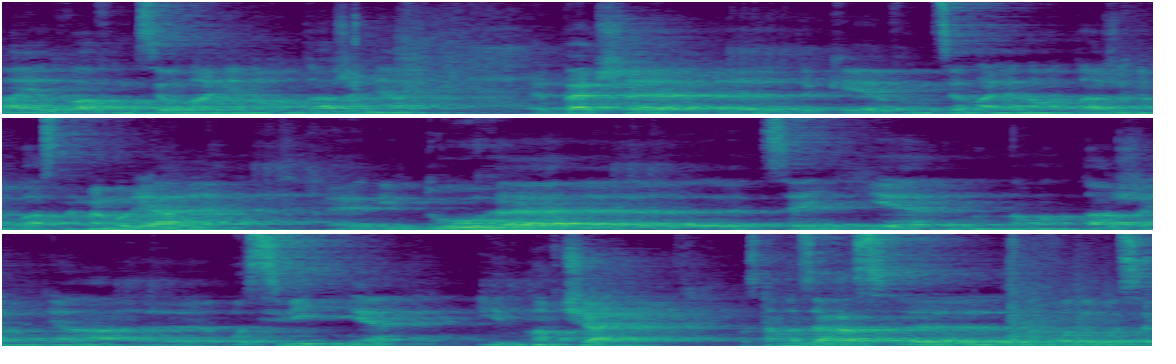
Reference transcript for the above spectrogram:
має два функціональні навантаження. Перше таке функціональне навантаження, власне, меморіальне. І друге це є навантаження е, освітнє і навчальне. Власне, ми зараз е, знаходимося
